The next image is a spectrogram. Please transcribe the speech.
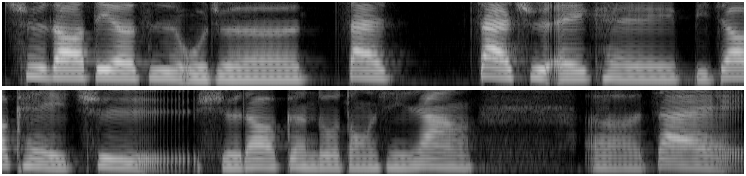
去到第二次，我觉得再再去 AK 比较可以去学到更多东西，让呃在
